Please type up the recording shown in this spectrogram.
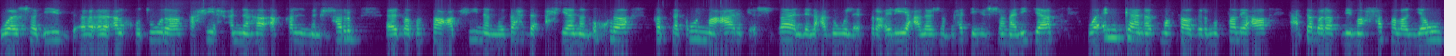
وشديد آه، آه، الخطورة صحيح أنها أقل من حرب تتصاعد حينا وتهدأ أحيانا أخرى قد تكون معارك إشغال للعدو الإسرائيلي على جبهته الشمالية. وإن كانت مصادر مطلعة اعتبرت بما حصل اليوم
